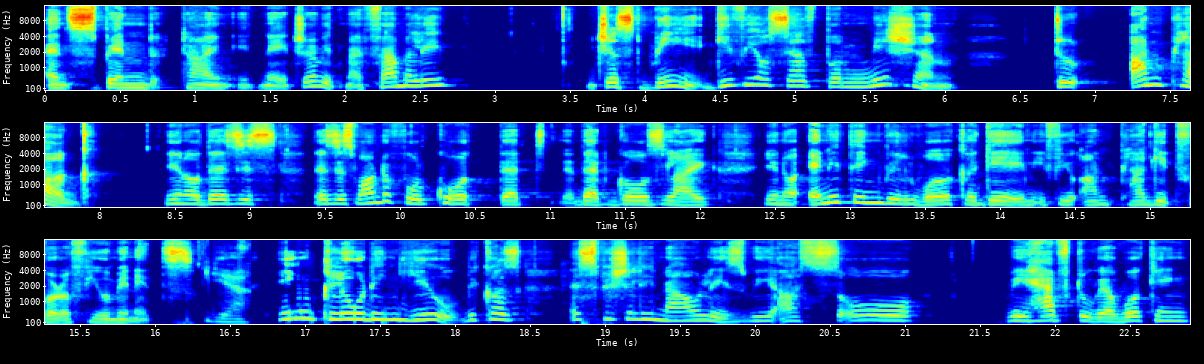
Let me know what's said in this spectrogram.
and spend time in nature with my family just be. Give yourself permission to unplug you know there's this there's this wonderful quote that that goes like you know anything will work again if you unplug it for a few minutes Yeah. including you because especially nowadays we are so we have to we're working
